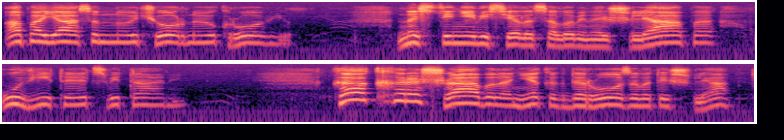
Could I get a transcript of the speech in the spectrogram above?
опоясанную черную кровью. На стене висела соломенная шляпа, увитая цветами. Как хороша была некогда роза в этой шляпке!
